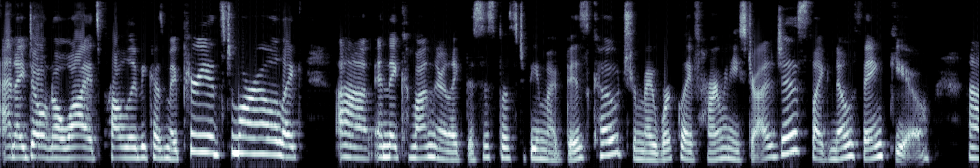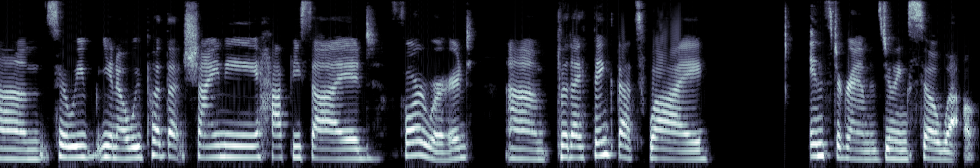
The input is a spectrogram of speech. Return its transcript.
and I don't know why. It's probably because my period's tomorrow. Like, uh, and they come on, they're like, this is supposed to be my biz coach or my work life harmony strategist. Like, no, thank you. Um, so we, you know, we put that shiny, happy side forward. Um, but I think that's why Instagram is doing so well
